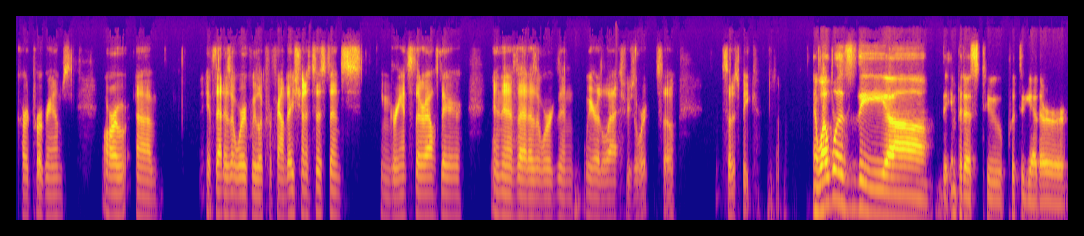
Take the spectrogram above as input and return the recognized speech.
card programs, or um, if that doesn't work, we look for foundation assistance and grants that are out there and then if that doesn't work, then we are the last resort, so so to speak. So, and what was the uh, the impetus to put together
